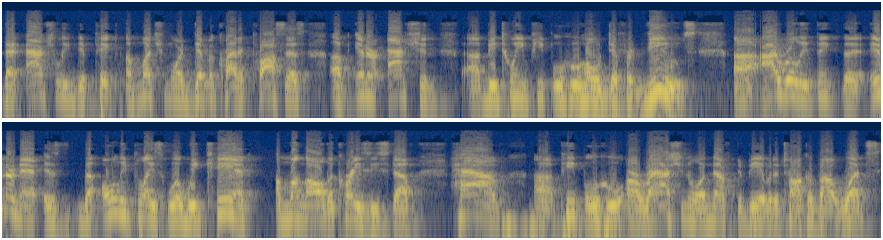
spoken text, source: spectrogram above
that actually depict a much more democratic process of interaction uh, between people who hold different views. Uh, i really think the internet is the only place where we can among all the crazy stuff have uh, people who are rational enough to be able to talk about what's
